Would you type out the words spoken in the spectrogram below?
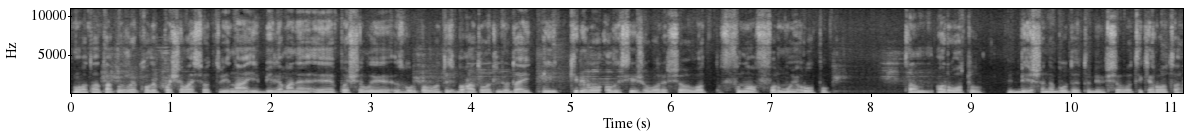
От, а так уже коли почалася от війна, і біля мене е, почали згруповуватись багато от людей. І Кирило Олексійович говорив, все, от формуй групу, там роту, більше не буде, тобі все, тільки рота.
